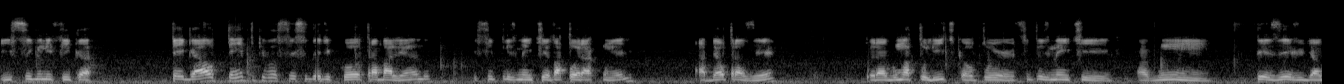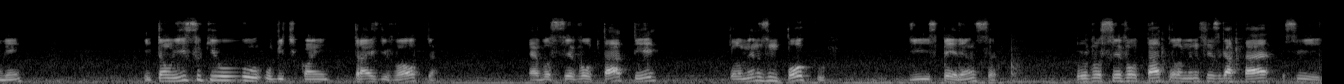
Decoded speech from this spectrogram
Isso significa pegar o tempo que você se dedicou trabalhando e simplesmente evaporar com ele, a bel prazer, por alguma política ou por simplesmente algum desejo de alguém. Então, isso que o, o Bitcoin traz de volta é você voltar a ter pelo menos um pouco de esperança por você voltar pelo menos resgatar esse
